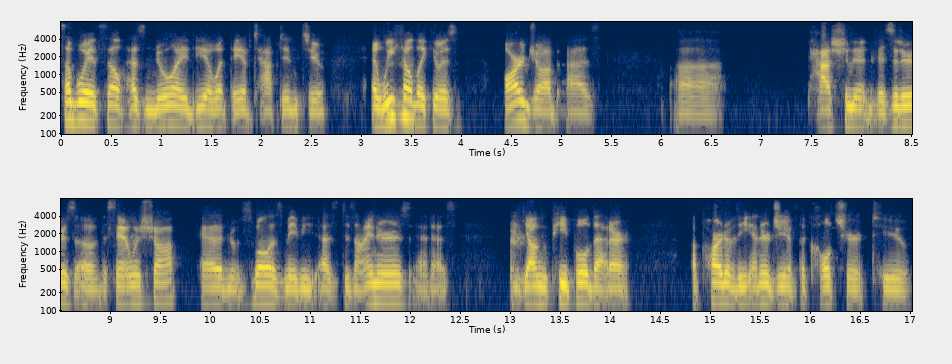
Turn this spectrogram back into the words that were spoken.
Subway itself has no idea what they have tapped into. And we Mhm. felt like it was our job as uh, passionate visitors of the sandwich shop, and as well as maybe as designers and as young people that are a part of the energy of the culture to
